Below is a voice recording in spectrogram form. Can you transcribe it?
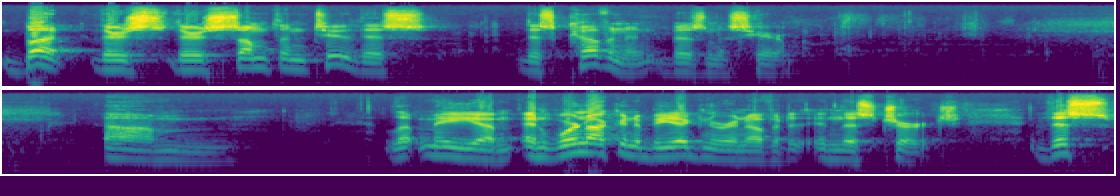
but there's there's something to this this covenant business here. Um, let me, um, and we're not going to be ignorant of it in this church. This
